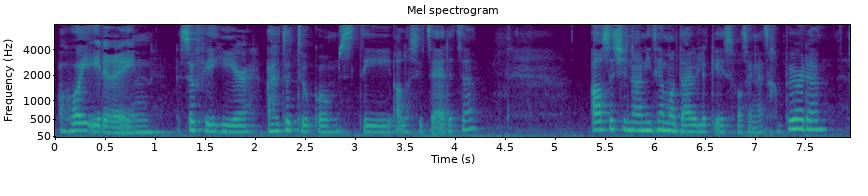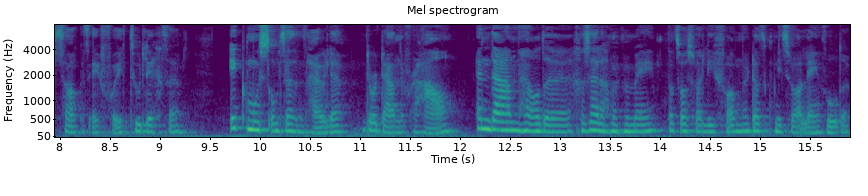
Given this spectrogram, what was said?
Hoi iedereen, Sophie hier uit de toekomst die alles zit te editen. Als het je nou niet helemaal duidelijk is wat er net gebeurde, zal ik het even voor je toelichten. Ik moest ontzettend huilen door Daan de verhaal. En Daan huilde gezellig met me mee. Dat was wel lief van me, dat ik me niet zo alleen voelde.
